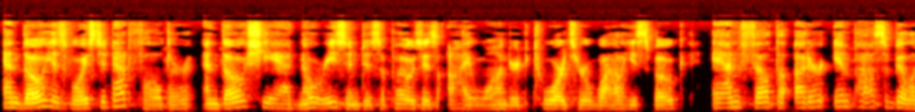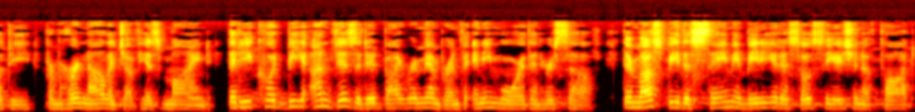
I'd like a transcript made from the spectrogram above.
and though his voice did not falter, and though she had no reason to suppose his eye wandered towards her while he spoke, Anne felt the utter impossibility, from her knowledge of his mind, that he could be unvisited by remembrance any more than herself. There must be the same immediate association of thought,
